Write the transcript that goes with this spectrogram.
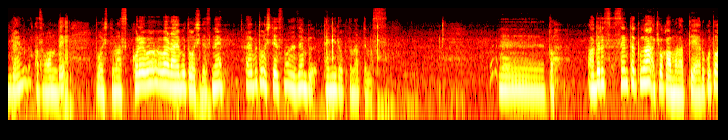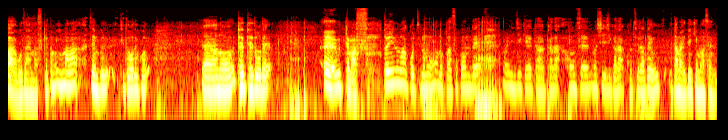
2台のパソコンで投資してます。これはライブ投資ですね。ライブ投資ですので全部手入力となってます。えー、と、アドレス選択は許可をもらってやることはございますけども、今は全部自動でこう、あの手手動でえー、打ってます。というのは、こちらの方のパソコンで、インジケーターから、音声の指示からこちらで打たないといけません。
